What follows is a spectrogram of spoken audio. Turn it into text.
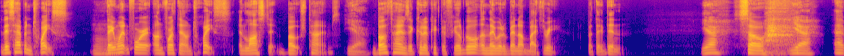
This happened twice. They Mhm. went for it on fourth down twice and lost it both times. Yeah. Both times they could have kicked a field goal and they would have been up by three, but they didn't. Yeah. So Yeah. Uh,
